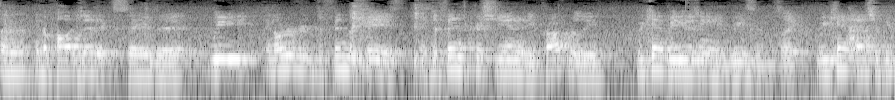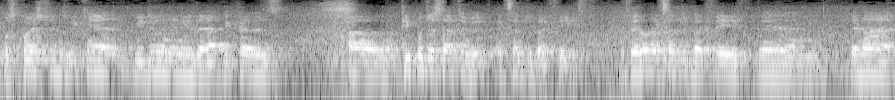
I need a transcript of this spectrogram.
in apologetics say that we, in order to defend the faith and defend Christianity properly, we can't be using any reasons. Like, we can't answer people's questions, we can't be doing any of that because uh, people just have to accept it by faith if they don't accept it by faith, then they're not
